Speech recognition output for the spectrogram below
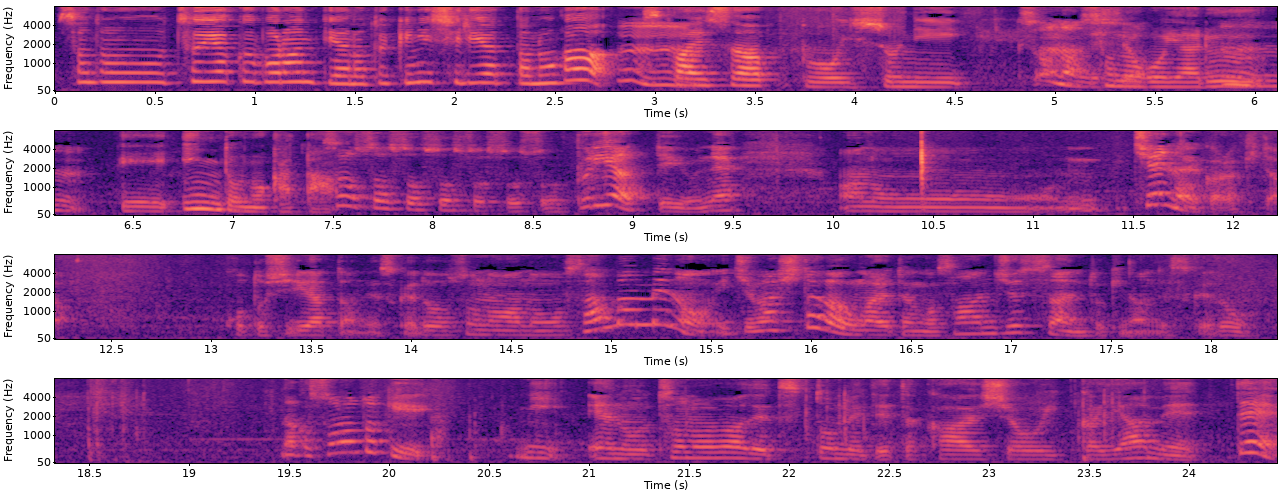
その通訳ボランティアの時に知り合ったのが、うんうん。スパイスアップを一緒にそうなんですよ。その後やる、うんうん。えーインドの方。そうそうそうそうそうそうそう。プリアっていうね、あのーチェーン内から来た子と知り合ったんですけどそのあの3番目の一番下が生まれたのが30歳の時なんですけどなんかその時にあのその場で勤めてた会社を一回辞めて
